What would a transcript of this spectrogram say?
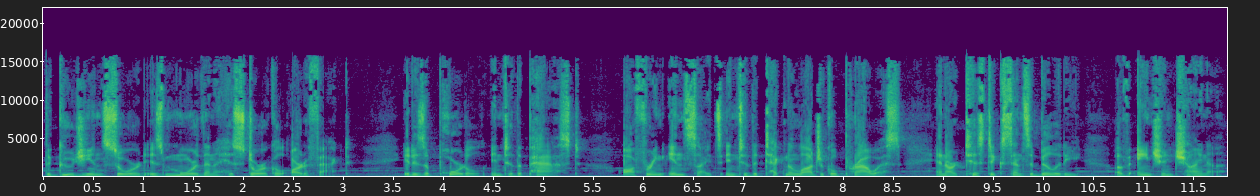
the Goujian sword is more than a historical artifact. It is a portal into the past, offering insights into the technological prowess and artistic sensibility of ancient China.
